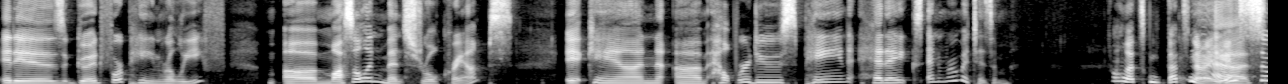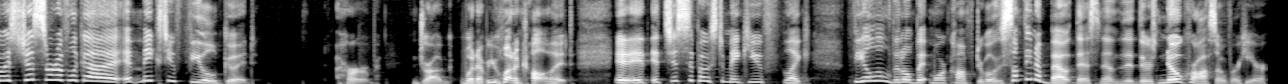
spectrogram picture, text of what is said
It is good for pain relief, uh, muscle and menstrual cramps. It can um, help reduce pain, headaches, and rheumatism. oh, that's that's nice. Yeah, so it's just sort of like a it makes you feel good herb, drug, whatever you want to call it. It, it it's just supposed to make you f- like feel a little bit more comfortable. There's something about this. Now th- there's no crossover here,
